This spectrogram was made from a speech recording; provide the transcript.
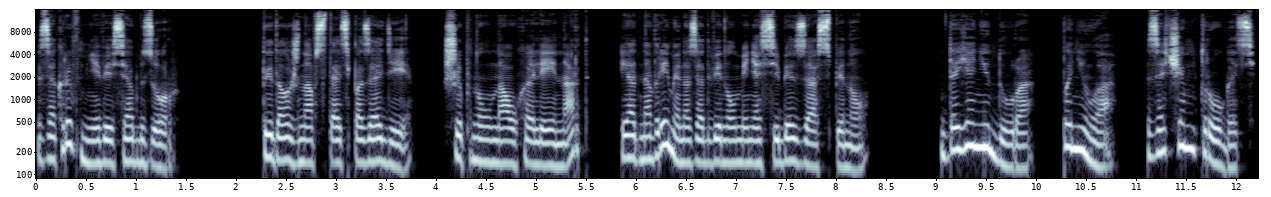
закрыв мне весь обзор. «Ты должна встать позади», — шепнул на ухо Лейнард и одновременно задвинул меня себе за спину. «Да я не дура, поняла. Зачем трогать?»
